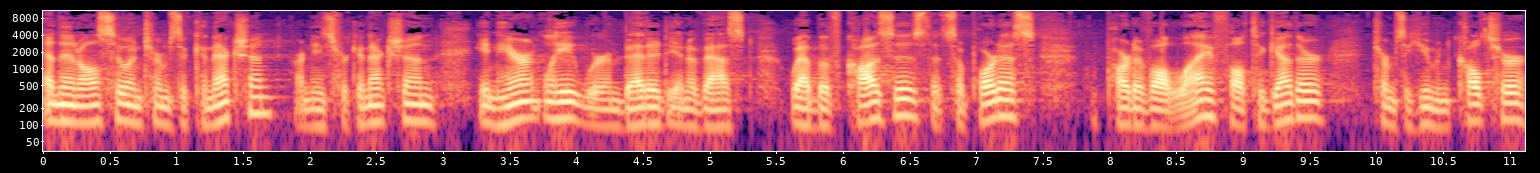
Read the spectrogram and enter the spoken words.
And then also in terms of connection, our needs for connection, inherently we're embedded in a vast web of causes that support us. We're part of all life altogether. In terms of human culture,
